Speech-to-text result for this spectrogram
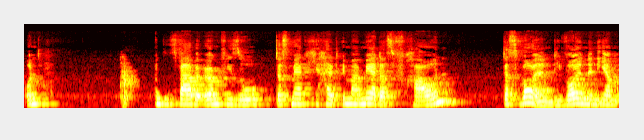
Und und es war aber irgendwie so, das merke ich halt immer mehr, dass Frauen das wollen. Die wollen in ihrem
